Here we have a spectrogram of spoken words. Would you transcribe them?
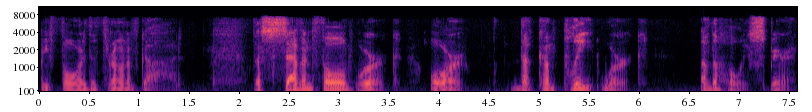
before the throne of God. The sevenfold work, or the complete work of the Holy Spirit.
